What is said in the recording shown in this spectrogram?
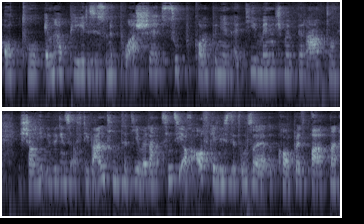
Otto, MHP, das ist so eine Porsche Subcompany, eine IT-Management-Beratung. Ich schaue hier übrigens auf die Wand hinter dir, weil da sind sie auch aufgelistet, unsere Corporate Partner.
